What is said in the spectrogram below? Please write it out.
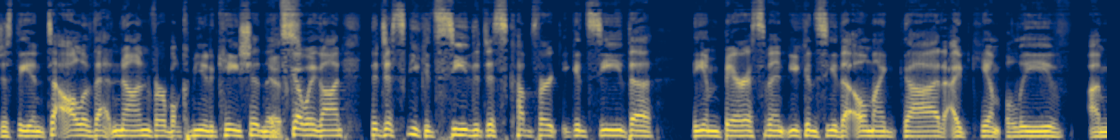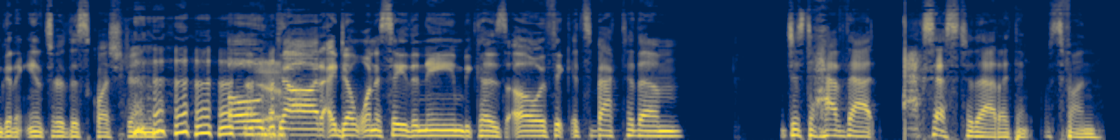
just the into all of that nonverbal communication that's Yes. going on. The just you could see the discomfort, you could see the the embarrassment, you can see the oh my god, I can't believe I'm going to answer this question. oh God, I don't want to say the name because oh, if it gets back to them, just to have that access to that, I think was fun.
